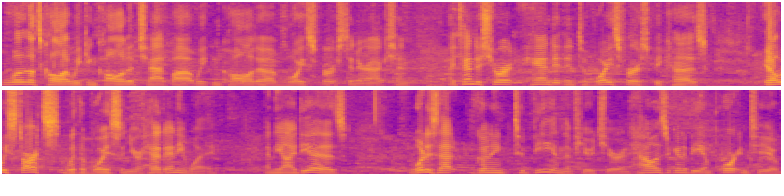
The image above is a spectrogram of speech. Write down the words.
well, let's call it, we can call it a chatbot, we can call it a voice first interaction. I tend to shorthand it into voice first because it always starts with a voice in your head anyway. And the idea is, what is that going to be in the future and how is it going to be important to you?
